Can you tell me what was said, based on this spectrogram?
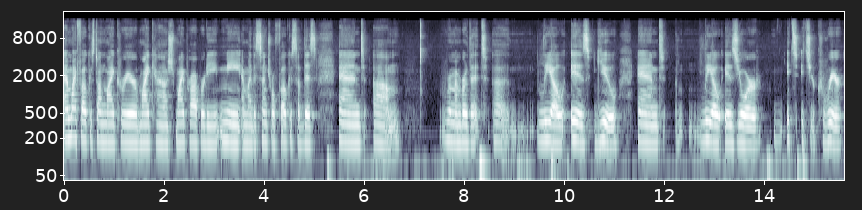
Am i focused on my career my cash my property me? Am i the central focus of this? And um, remember that uh, leo is you and leo is your it's it's your career.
